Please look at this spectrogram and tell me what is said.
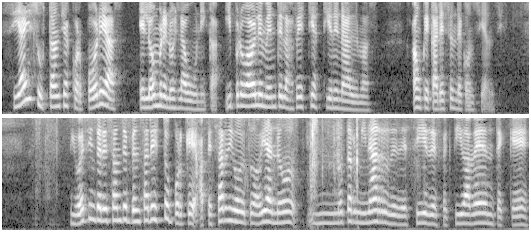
si hay sustancias corpóreas, el hombre no es la única y probablemente las bestias tienen almas, aunque carecen de conciencia. Digo, es interesante pensar esto porque a pesar, digo, de todavía no, no terminar de decir efectivamente que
